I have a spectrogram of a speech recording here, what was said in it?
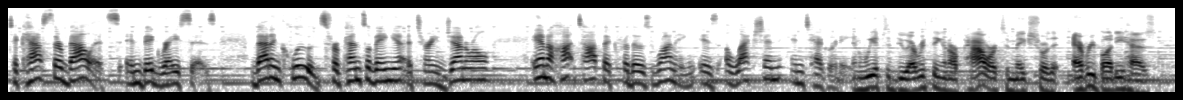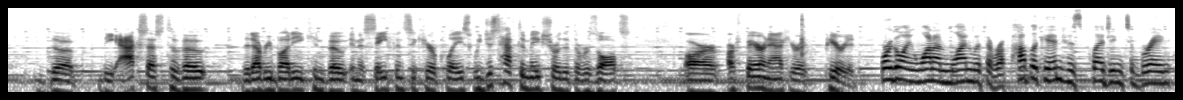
to cast their ballots in big races. That includes for Pennsylvania Attorney General. And a hot topic for those running is election integrity. And we have to do everything in our power to make sure that everybody has the, the access to vote, that everybody can vote in a safe and secure place. We just have to make sure that the results are, are fair and accurate, period. We're going one on one with a Republican who's pledging to bring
